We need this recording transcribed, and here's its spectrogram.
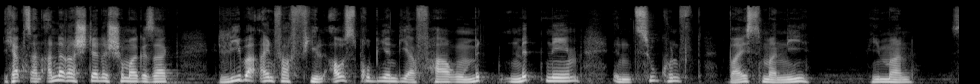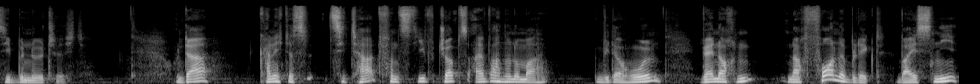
Ich habe es an anderer Stelle schon mal gesagt, lieber einfach viel ausprobieren, die Erfahrungen mit, mitnehmen. In Zukunft weiß man nie, wie man sie benötigt. Und da kann ich das Zitat von Steve Jobs einfach nur noch mal wiederholen. Wer noch nach vorne blickt, weiß nie,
